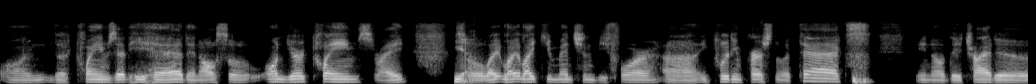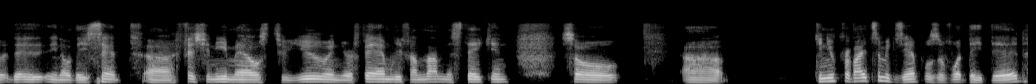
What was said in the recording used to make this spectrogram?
on the claims that he had and also on your claims, right? Yeah. So like like, like you mentioned before, uh, including personal attacks, you know they try to they you know they sent uh, phishing emails to you and your family if i'm not mistaken so uh, can you provide some examples of what they did?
